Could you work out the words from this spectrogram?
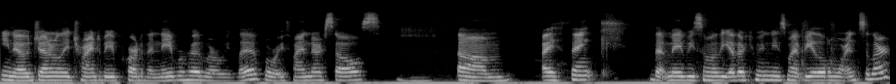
you know generally trying to be a part of the neighborhood where we live where we find ourselves mm-hmm. um, i think that maybe some of the other communities might be a little more insular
